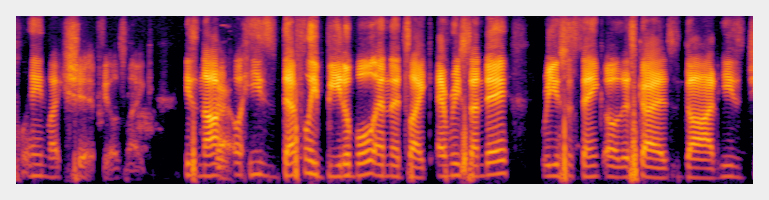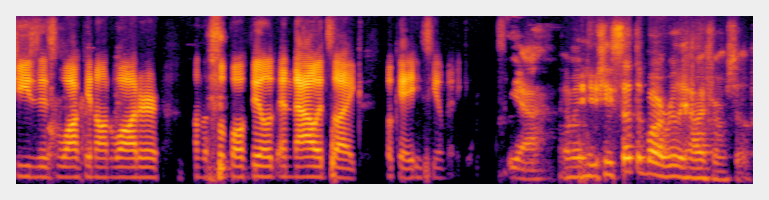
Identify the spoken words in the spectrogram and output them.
playing like shit. it Feels like he's not. Yeah. He's definitely beatable, and it's like every Sunday we used to think, oh, this guy is God. He's Jesus walking on water on the football field, and now it's like, okay, he's human again. yeah. I mean, he, he set the bar really high for himself.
